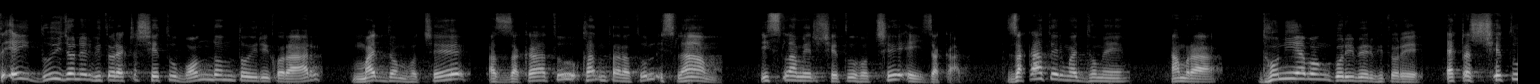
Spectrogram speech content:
তো এই দুইজনের ভিতরে একটা সেতু বন্ধন তৈরি করার মাধ্যম হচ্ছে জাকাতু কান্তারাতুল ইসলাম। ইসলামের সেতু হচ্ছে এই জাকাত জাকাতের মাধ্যমে আমরা ধনী এবং গরিবের ভিতরে একটা সেতু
